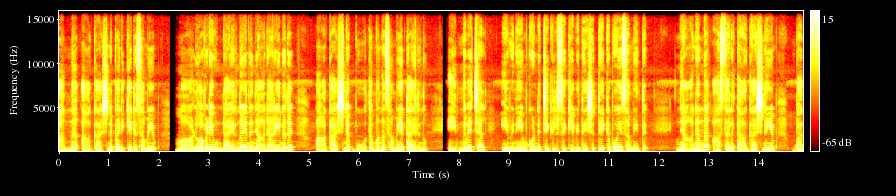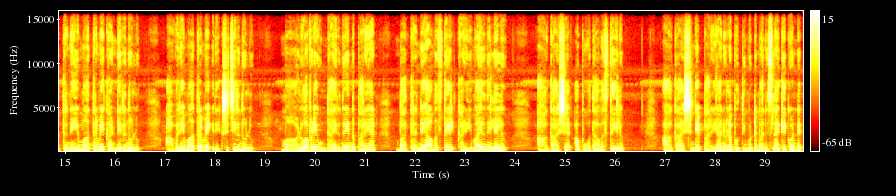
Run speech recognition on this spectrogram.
അന്ന് ആകാശിന് പരിക്കേറ്റ സമയം മാളു അവിടെ ഉണ്ടായിരുന്നു എന്ന് ഞാൻ അറിയുന്നത് ആകാശിന് ബോധം വന്ന സമയത്തായിരുന്നു. എന്ന് വെച്ചാൽ ഇവനെയും കൊണ്ട് ചികിത്സയ്ക്ക് വിദേശത്തേക്ക് പോയ സമയത്ത്. ഞാനന്ന് ആ സ്ഥലത്ത് ആകാശിനെയും ഭദ്രനെയും മാത്രമേ കണ്ടിരുന്നുള്ളൂ. അവരെ മാത്രമേ രക്ഷിച്ചിരുന്നുള്ളൂ. മാളു അവിടെ ഉണ്ടായിരുന്നു എന്ന് പറയാൻ ഭദ്രന്റെ അവസ്ഥയിൽ കഴിയുമായിരുന്നില്ലല്ലോ. ആകാശ് അബോധാവസ്ഥയിലും. ആകാശിന്റെ പറയാനുള്ള ബുദ്ധിമുട്ട് മനസ്സിലാക്കിക്കൊണ്ട്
